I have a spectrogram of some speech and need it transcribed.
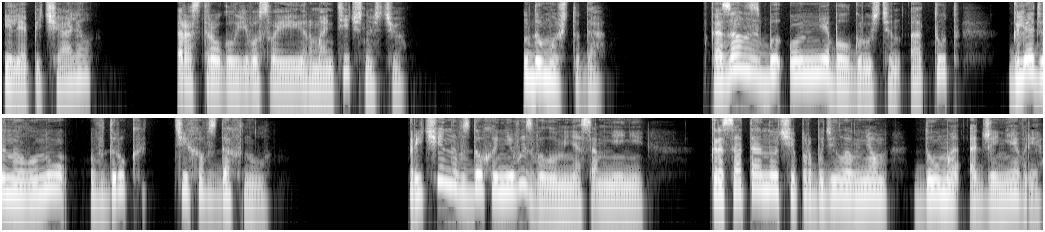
или опечалил? Растрогал его своей романтичностью? Думаю, что да. Казалось бы, он не был грустен, а тут, глядя на луну, вдруг тихо вздохнул. Причина вздоха не вызвала у меня сомнений. Красота ночи пробудила в нем думы о Дженевре.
